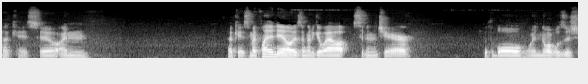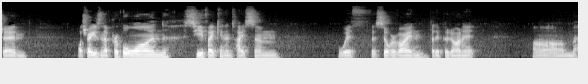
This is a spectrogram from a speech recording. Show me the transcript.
Okay, so I'm... Okay, so my plan now is I'm going to go out, sit in the chair, put the ball we're in normal position. I'll try using the purple one, see if I can entice them with the silver vine that I put on it. Um,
